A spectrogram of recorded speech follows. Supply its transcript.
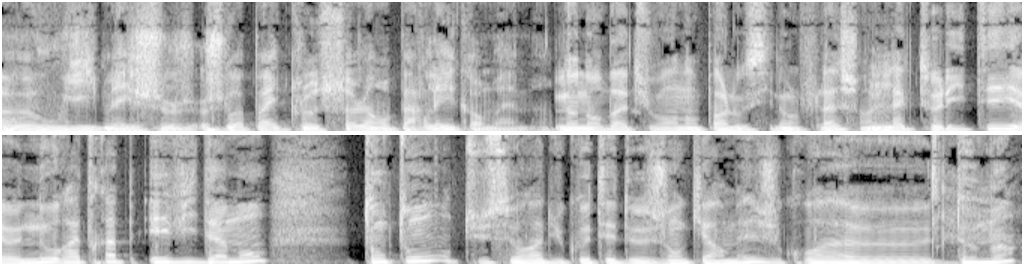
moment. euh, oui, mais je, je dois pas être le seul à en parler quand même. Non, non, bah tu vois, on en parle aussi dans le flash. hein. Mm. L'actualité nous rattrape évidemment. Tonton, tu seras du côté de Jean Carmet, je crois, euh, demain.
